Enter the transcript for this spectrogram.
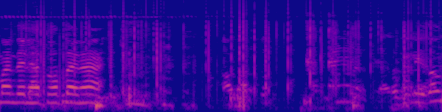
निर्माण द्यायला हात वापलाय ना जाऊन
